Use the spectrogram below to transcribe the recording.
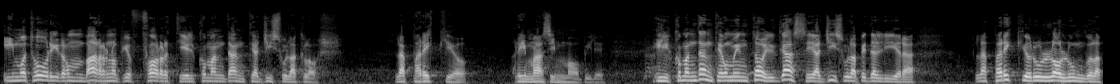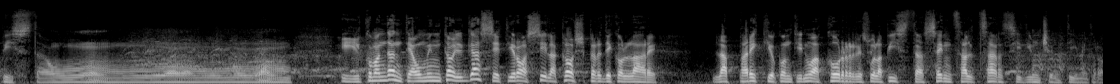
I motori rombarono più forti e il comandante agì sulla cloche. L'apparecchio rimase immobile. Il comandante aumentò il gas e agì sulla pedaliera. L'apparecchio rullò lungo la pista. Il comandante aumentò il gas e tirò a sé la cloche per decollare. L'apparecchio continuò a correre sulla pista senza alzarsi di un centimetro.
